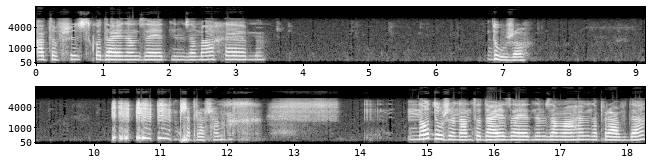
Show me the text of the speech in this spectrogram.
A to wszystko daje nam za jednym zamachem. Dużo. Przepraszam. No dużo nam to daje za jednym zamachem, naprawdę.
